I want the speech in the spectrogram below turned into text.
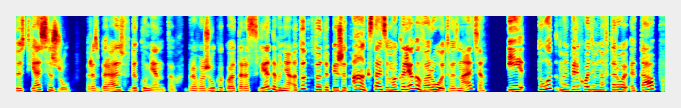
То есть я сижу, разбираюсь в документах, провожу какое-то расследование, а тут кто-то пишет, а, кстати, мой коллега ворует, вы знаете? И тут мы переходим на второй этап.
